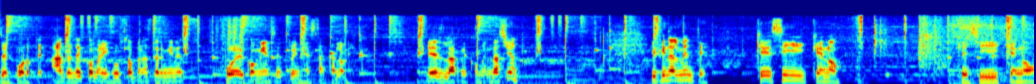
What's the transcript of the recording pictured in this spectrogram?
deporte antes de comer y justo apenas termines, puede comience tu ingesta calórica. Es la recomendación. Y finalmente, que sí, que no. Que sí, que no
